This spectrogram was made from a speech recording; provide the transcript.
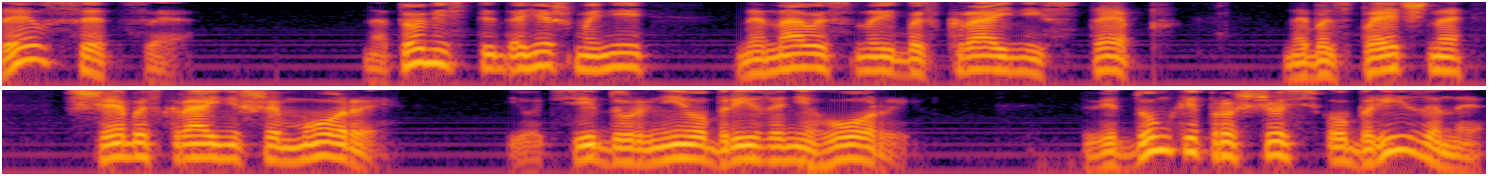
де все це? Натомість ти даєш мені ненависний безкрайній степ, небезпечне, ще безкрайніше море, і оці дурні обрізані гори. Від думки про щось обрізане,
